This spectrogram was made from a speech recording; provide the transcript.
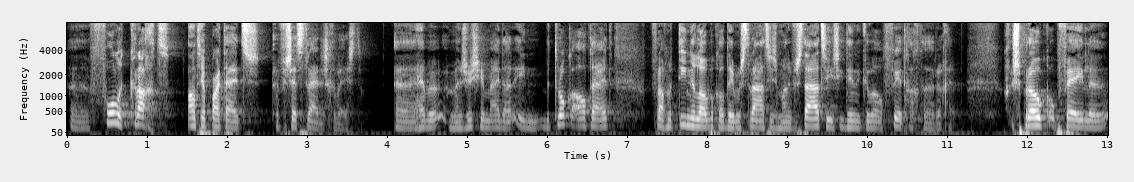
uh, volle kracht anti-apartheids verzetstrijders geweest. Uh, hebben mijn zusje en mij daarin betrokken altijd. Vanaf mijn tiende loop ik al demonstraties manifestaties. Ik denk dat ik er wel veertig achter de rug heb gesproken op vele,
